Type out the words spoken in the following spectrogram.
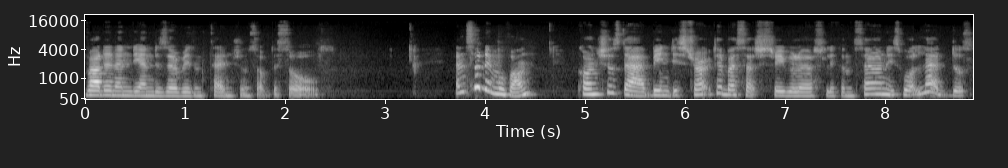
rather than the undeserved attentions of the souls. And so they move on, conscious that being distracted by such trivial earthly concern is what led those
